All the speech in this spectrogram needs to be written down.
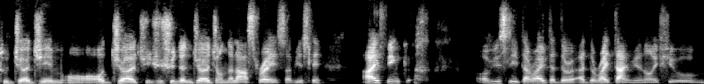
to judge him or, or judge. You shouldn't judge on the last race, obviously. I think obviously it arrived at the at the right time. You know, if you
